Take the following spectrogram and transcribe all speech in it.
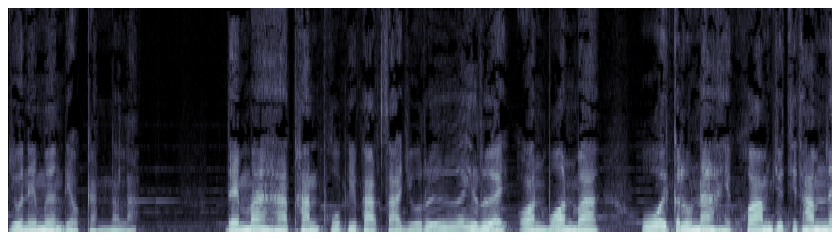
อยู่ในเมืองเดียวกันนั่นละได้มาหาทันผู้พิพากษาอยู่เรื่อยๆอ้อนว่อนว่า โอ้ยกรุณาให้ความยุติธรรมใน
